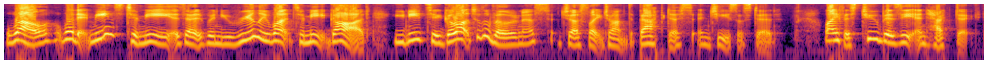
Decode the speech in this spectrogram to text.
Well, what it means to me is that when you really want to meet God, you need to go out to the wilderness, just like John the Baptist and Jesus did. Life is too busy and hectic.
